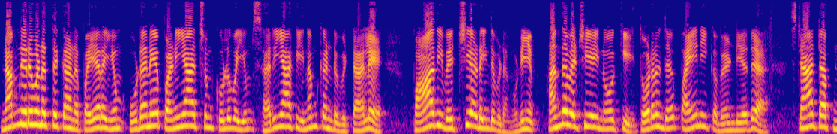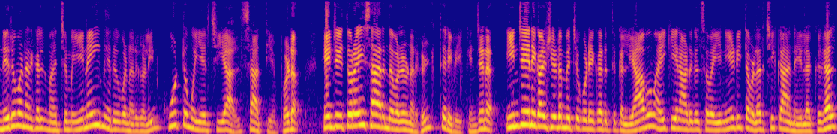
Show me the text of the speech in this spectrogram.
நம் நிறுவனத்துக்கான பெயரையும் உடனே பணியாற்றும் குழுவையும் சரியாக இனம் கண்டு விட்டாலே பாதி வெற்றி அடைந்து விட முடியும். அந்த வெற்றியை நோக்கி தொடர்ந்து பயணிக்க வேண்டியது ஸ்டார்ட் அப் நிறுவனர்கள் மற்றும் இணை நிறுவனர்களின் கூட்டு முயற்சியால் சாத்தியப்படும். என்று துறை சார்ந்த வல்லுநர்கள் தெரிவிக்கின்றனர். இன்றைய நிகழ்ச்சி இடம்பெற்றக்கூடிய கருத்துக்கள் யாவும் ஐக்கிய நாடுகள் சபையின் நீடித்த வளர்ச்சிக்கான இலக்குகள்.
